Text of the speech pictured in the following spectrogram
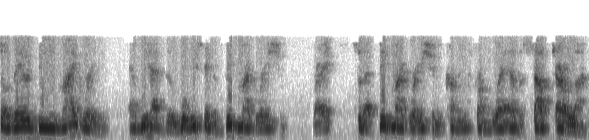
So they would be migrating. And we had the what we say the big migration, right? So that big migration coming from wherever, South Carolina,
